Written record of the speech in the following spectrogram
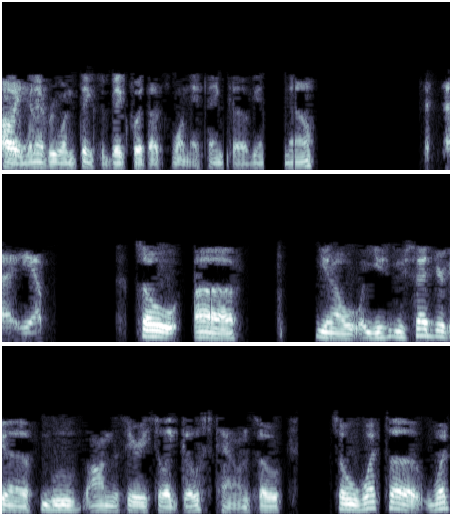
Oh, of yeah. when everyone thinks of Bigfoot, that's the one they think of, you know. Uh, yep. So, uh, you know, you you said you're gonna move on the series to like ghost town. So, so what uh what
